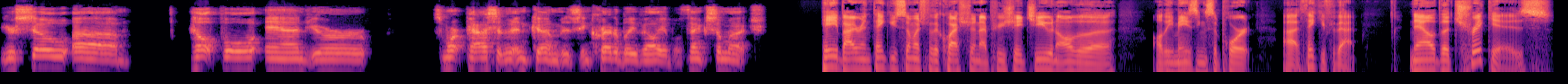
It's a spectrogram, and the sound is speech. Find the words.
You're so um, helpful, and your smart passive income is incredibly valuable. Thanks so much. Hey, Byron, thank you so much for the question. I appreciate you and all the all the amazing support. Uh, thank you for that. Now, the trick is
